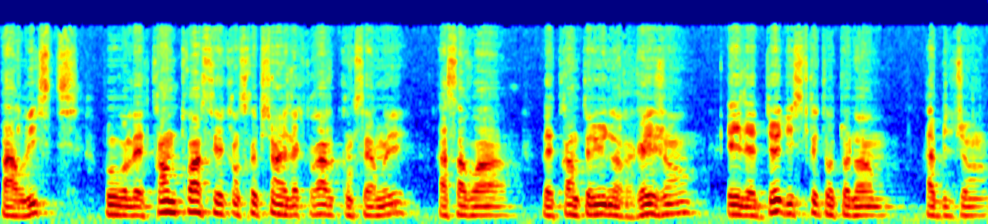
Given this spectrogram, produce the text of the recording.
par liste pour les 33 circonscriptions électorales concernées, à savoir les 31 régions et les deux districts autonomes, Abidjan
